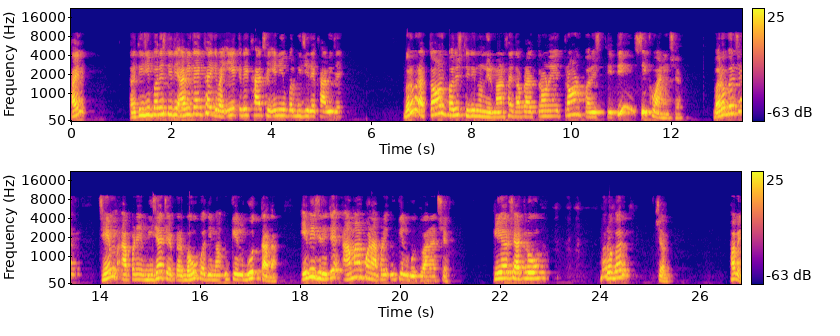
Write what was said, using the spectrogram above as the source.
થાય? ત્રીજી પરિસ્થિતિ આવી કંઈક થાય કે ભાઈ એક રેખા છે, એની ઉપર બીજી રેખા આવી જાય. બરોબર? આ ત્રણ પરિસ્થિતિનું નિર્માણ થાય તો આપણે ત્રણે ત્રણ પરિસ્થિતિ શીખવાની છે. બરોબર છે? જેમ આપણે બીજા ચેપ્ટર બહુપદીમાં ઉકેલ ગોતતા હતા, એવી જ રીતે આમાં પણ આપણે ઉકેલ ગોતવાના છે. ક્લિયર છે આટલું? બરોબર? ચલો. હવે,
